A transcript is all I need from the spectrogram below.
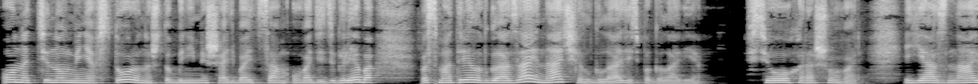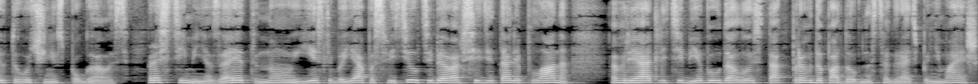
Он оттянул меня в сторону, чтобы не мешать бойцам уводить Глеба, посмотрел в глаза и начал гладить по голове. «Все хорошо, Варь. Я знаю, ты очень испугалась. Прости меня за это, но если бы я посвятил тебя во все детали плана, Вряд ли тебе бы удалось так правдоподобно сыграть, понимаешь?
